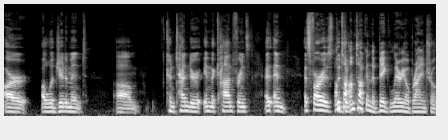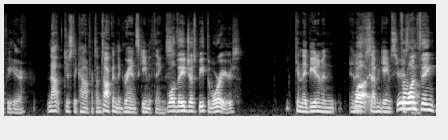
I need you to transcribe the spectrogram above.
are a legitimate um, contender in the conference, and, and as far as the I'm, ta- div- I'm talking the big Larry O'Brien trophy here, not just the conference. I'm talking the grand scheme of things. well, they just beat the Warriors. can they beat them in, in Well, a seven game series? For one thing,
